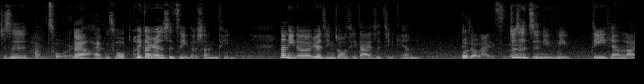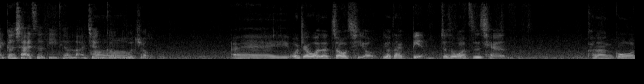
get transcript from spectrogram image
就是还不错哎。对啊，还不错，会更认识自己的身体。那你的月经周期大概是几天？多久来一次？就是指你你第一天来跟下一次的第一天来间隔哦多久？哎，我觉得我的周期有有在变，就是我之前可能国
